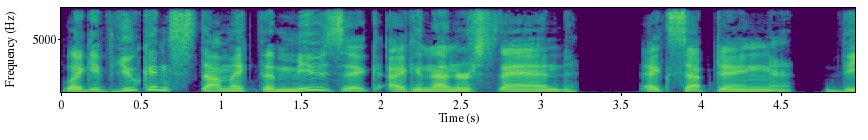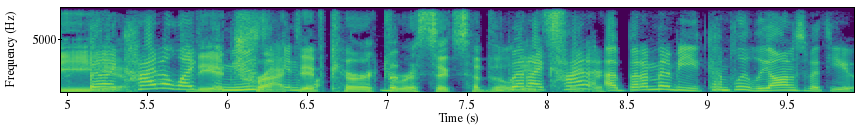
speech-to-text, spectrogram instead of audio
Like if you can stomach the music, I can understand accepting the But I kind of like the the, music. in- attractive characteristics of the but I kind of, but I'm going to be completely honest with you.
